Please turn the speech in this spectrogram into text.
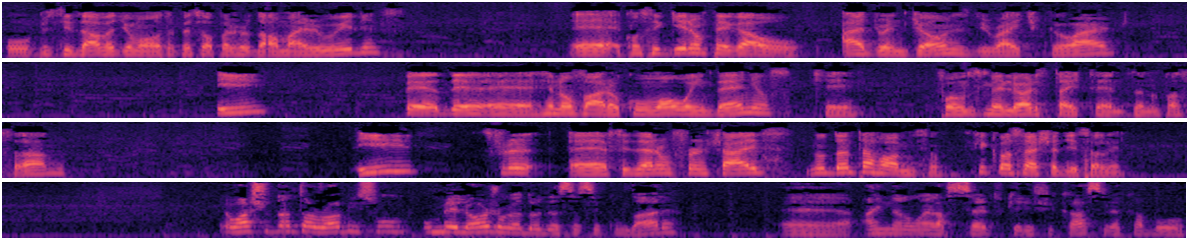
o precisava de uma outra pessoa para ajudar o Mario Williams. É, conseguiram pegar o Adrian Jones de right guard. E de- é, renovaram com o Owen Daniels, que foi um dos melhores tight ends ano passado. E é, fizeram um franchise no Danta Robinson. O que, que você acha disso, Ale? Eu acho o Danta Robinson o melhor jogador dessa secundária. É, ainda não era certo que ele ficasse, ele acabou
